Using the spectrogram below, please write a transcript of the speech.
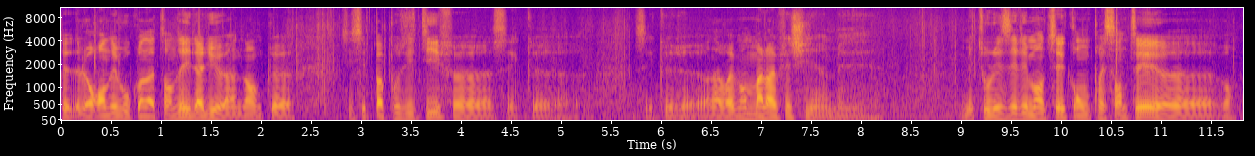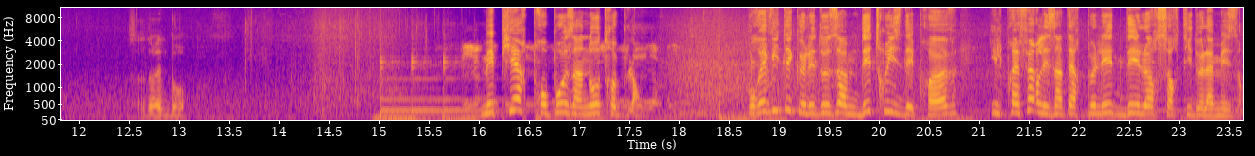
le rendez-vous qu'on attendait, il a lieu. hein. donc, euh, si c'est pas positif, euh, c'est que c'est que euh, a vraiment mal réfléchi. hein. mais, tous les éléments, qu'on pressentait, euh, bon, ça doit être bon. Mais Pierre propose un autre plan. Pour éviter que les deux hommes détruisent des preuves, il préfère les interpeller dès leur sortie de la maison.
